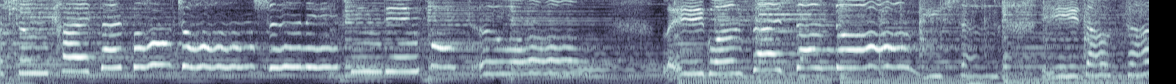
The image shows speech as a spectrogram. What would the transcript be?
它盛开在风中，是你紧紧抱着我，泪光在闪动，一闪一道彩虹。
